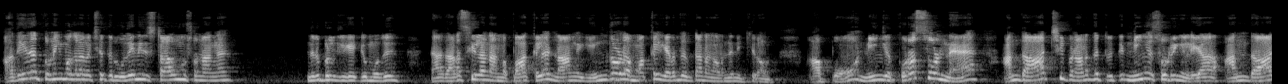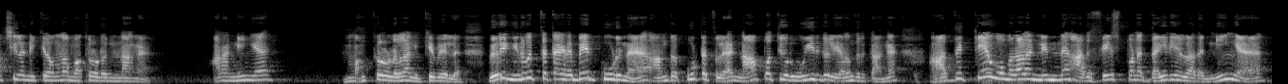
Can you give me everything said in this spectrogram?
அதே தான் துணை முதலமைச்சர் திரு உதயநிதி ஸ்டாலினும் சொன்னாங்க. நிர்பலுக்கு கேட்கும் போது நான் அது அரசியலா நாங்க பார்க்கல நாங்க எங்களோட மக்கள் இறந்துருக்கா நாங்க வந்து நிக்கிறோம். அப்போ நீங்க குறை சொன்ன அந்த ஆட்சி இப்ப நடந்துட்டு இருக்கு. நீங்க சொல்றீங்க இல்லையா? அந்த ஆட்சியில நிக்கிறவங்க தான் மக்களோட நின்னாங்க. ஆனா நீங்க? மக்களோட எல்லாம் நிக்கவே இல்லை. வெறும் இருபத்தெட்டாயிரம் பேர் கூடின அந்த கூட்டத்துல நாற்பத்தி ஒரு உயிர்கள் இறந்திருக்காங்க. அதுக்கே உங்களால நின்னு அதை ஃபேஸ் பண்ண தைரியம் இல்லாத நீங்க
